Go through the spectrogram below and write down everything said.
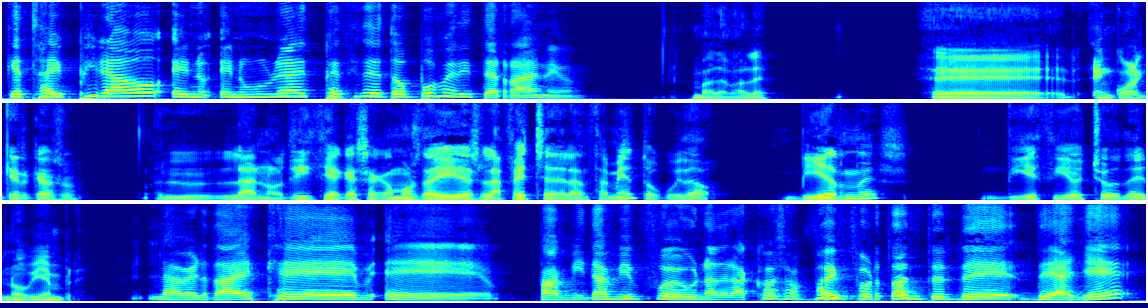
que está inspirado en, en una especie de topo mediterráneo. Vale, vale. Eh, en cualquier caso, la noticia que sacamos de ahí es la fecha de lanzamiento, cuidado. Viernes 18 de noviembre. La verdad es que para mí también fue una de las cosas más importantes de, de ayer,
